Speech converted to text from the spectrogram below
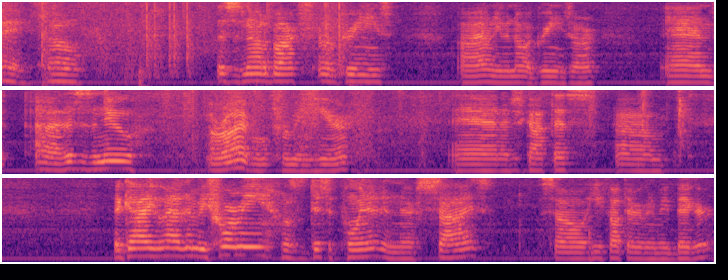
Okay, so this is not a box of greenies. Uh, I don't even know what greenies are. And uh, this is a new arrival for me here. And I just got this. Um, the guy who had them before me was disappointed in their size. So he thought they were going to be bigger.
